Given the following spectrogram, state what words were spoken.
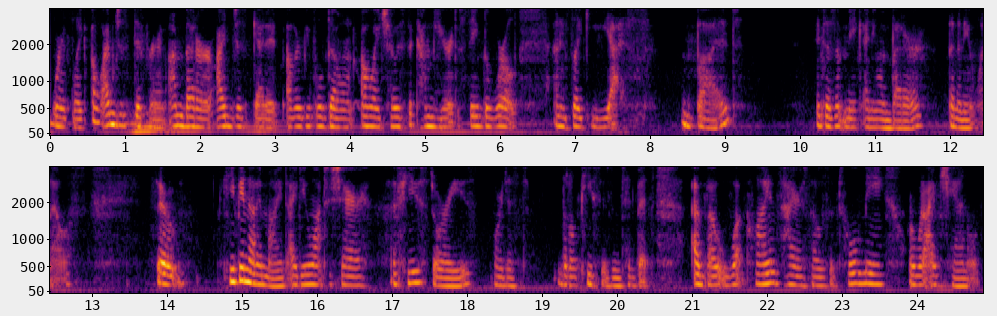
where it's like, oh, I'm just different. I'm better. I just get it. Other people don't. Oh, I chose to come here to save the world. And it's like, yes, but it doesn't make anyone better than anyone else. So, keeping that in mind, I do want to share a few stories or just little pieces and tidbits about what clients' higher selves have told me or what I've channeled.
